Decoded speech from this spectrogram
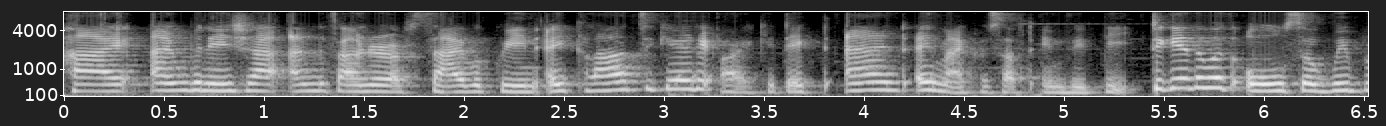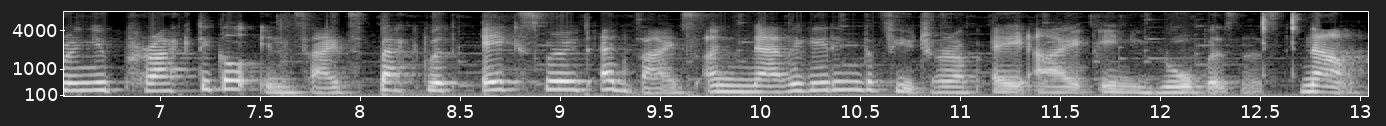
Hi, I'm Venetia. I'm the founder of CyberQueen, a cloud security architect and a Microsoft MVP. Together with Also, we bring you practical insights backed with expert advice on navigating the future of AI in your business. Now,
